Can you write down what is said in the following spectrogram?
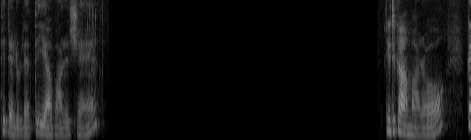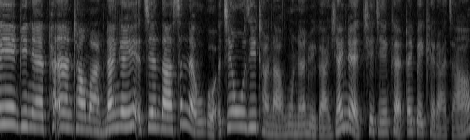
ဖြစ်တယ်လို့လည်းသိရပါတယ်ရှင်။ဒီတစ်ခါမှာတော့ ကရင်ပြည်နယ်ဖအံထောင်မှာနိုင်ငံရေးအကျဉ်းသား12ဦးကိုအကျဉ်းဦးစီးဌာနဝန်ထမ်းတွေကရိုက်နှက်ခြေချင်းခတ်တိုက်ပိတ်ခဲ့တာကြောင့်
